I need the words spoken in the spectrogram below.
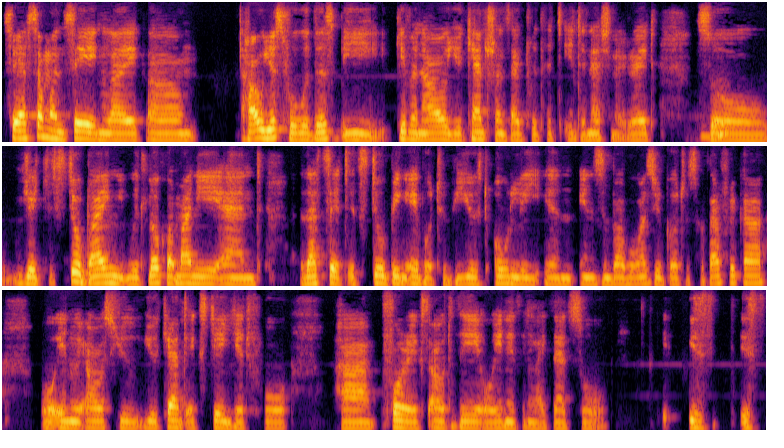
So you have someone saying like, um, how useful would this be given how you can't transact with it internationally, right? Mm-hmm. So you're still buying with local money and that's it. It's still being able to be used only in, in Zimbabwe. Once you go to South Africa or anywhere else, you, you can't exchange it for uh, forex out there or anything like that. So is is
